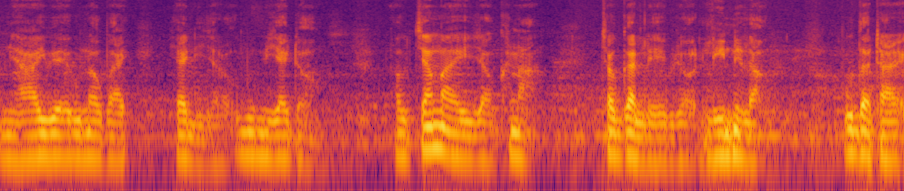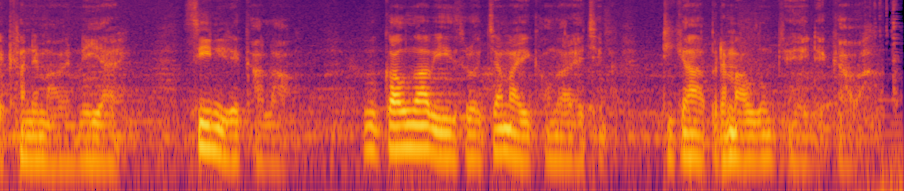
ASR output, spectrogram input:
အများကြီးပဲအခုနောက်ပိုင်း ရိုက်နေကြတော့အခုမရိုက်တော့ဘူး။နောက်ကျမ်းမာရေးကြောင့်ခဏကြောက်ကလဲပြီးတော့၄နှစ်လောက်ပုဒ်သက်ထားတဲ့အခန်းထဲမှာပဲနေရတယ်။စီးနေတဲ့ကာလအခုကောင်းသွားပြီဆိုတော့ကျမ်းမာရေးကောင်းသွားတဲ့အချိန်မှာဒီကပထမဆုံးပြန်ရိုက်တဲ့ကားပါ။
